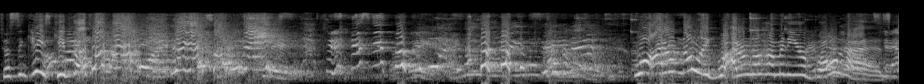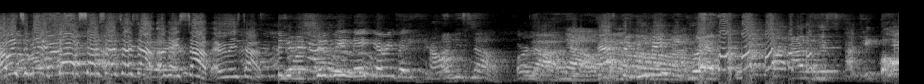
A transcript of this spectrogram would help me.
Just in case. Keep oh going. Well, I don't know. Like, well, I don't know how many your bowl has. Oh, wait a minute. Stop, stop, stop, stop, stop. Okay, stop. Everybody stop. Should we make everybody count? No. Or not? No. After you made me grab out of this fucking ball.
